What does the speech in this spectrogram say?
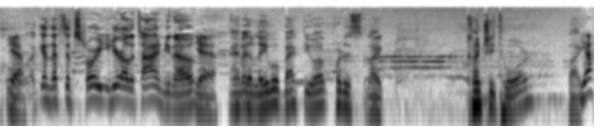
cool. Yeah. Again, that's that story you hear all the time. You know. yeah, And But- the label backed you up for this like country tour. Like, yeah.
